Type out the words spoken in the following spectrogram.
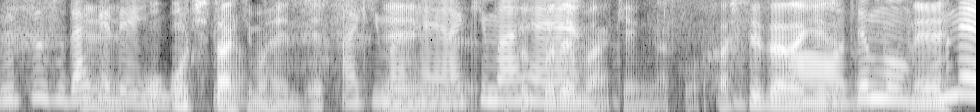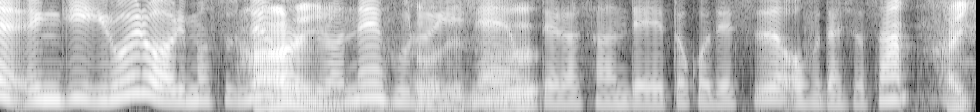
映すだけでいい 落ちたら飽きまへんで。飽きまへん飽きまへん。そこでまあ見学をさせていただけるでもね。ね縁起いろいろありますよね、はい。こちらね古いねお寺さんでええとこです。お札所さん。はい。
